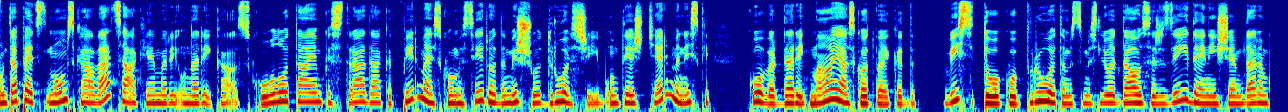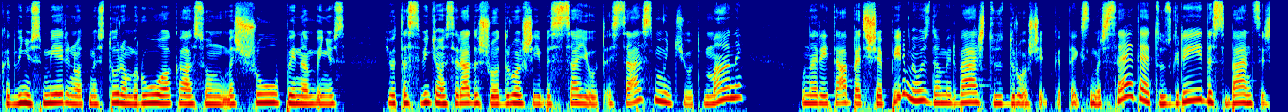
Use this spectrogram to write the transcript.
Un tāpēc mums, kā vecākiem, arī, un arī kā skolotājiem, kas strādā, kad pirmais, ko mēs ierodam, ir šo drošību. Un tieši ķermeniski, ko var darīt mājās, kaut vai kad visi to, ko, protams, mēs ļoti daudz ar zīdainīšiem darām, kad viņus mierinot, mēs turam rokās un mēs šūpinam viņus jo tas viņos rada šo drošības sajūtu. Es esmu, viņš jūt mani. Un arī tāpēc šie pirmie uzdevumi ir vērsti uz drošību, ka, teiksim, var sēdēt uz grīdas, bērns ir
